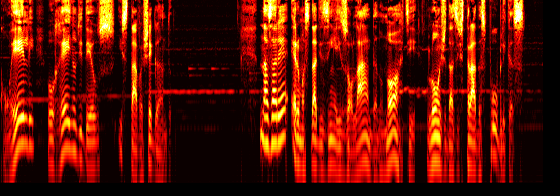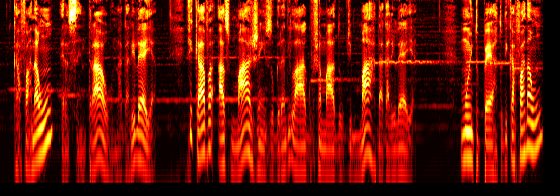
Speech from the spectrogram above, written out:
Com ele, o reino de Deus estava chegando. Nazaré era uma cidadezinha isolada no norte, longe das estradas públicas. Cafarnaum era central, na Galiléia. Ficava às margens do grande lago chamado de Mar da Galiléia. Muito perto de Cafarnaum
